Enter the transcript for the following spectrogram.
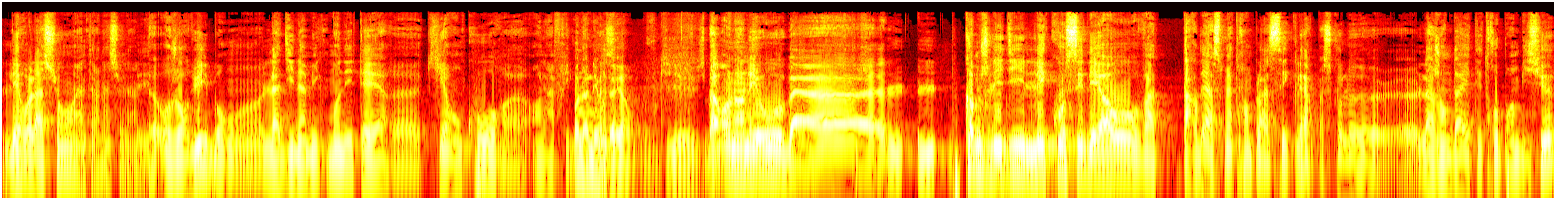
les relations internationales. Euh, aujourd'hui, bon, la dynamique monétaire euh, qui est en cours euh, en Afrique. On en est où d'ailleurs bah, On en est où? Bah, Comme je l'ai dit, l'éco-CDAO va tarder à se mettre en place, c'est clair, parce que l'agenda été trop ambitieux.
